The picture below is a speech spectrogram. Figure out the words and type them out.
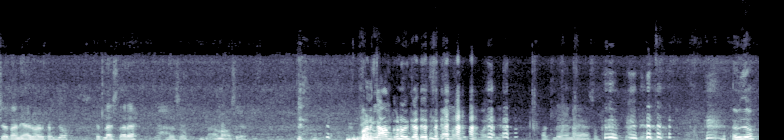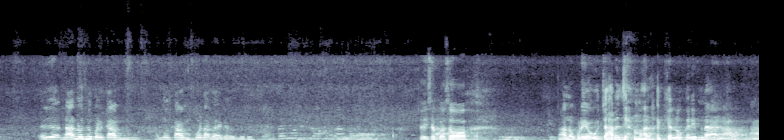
છે તાની હારવાર કરજો. કેટલા જ તારે. બસો નાનો છે. પણ કામ ઘણું કરે છે. એટલે એને સમજો? નાનો છું પણ કામ અમુક કામ મોટા ભાઈ કરું બધું. જોઈ શકો છો. નાનકડું એવું ચાર હજારમાં રાખેલું ગરીબ ના નાવા ના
